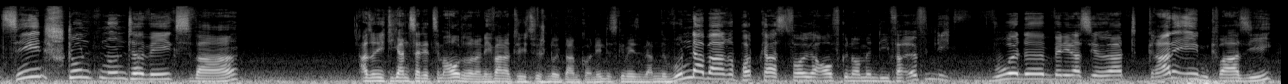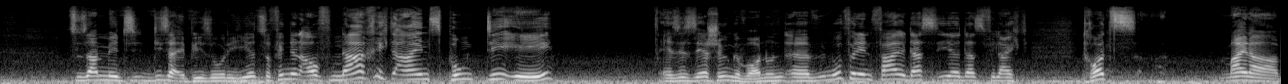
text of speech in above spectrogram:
10 Stunden unterwegs war. Also nicht die ganze Zeit jetzt im Auto, sondern ich war natürlich zwischendurch beim Cornelis gewesen. Wir haben eine wunderbare Podcast-Folge aufgenommen, die veröffentlicht wurde, wenn ihr das hier hört, gerade eben quasi, zusammen mit dieser Episode hier, zu finden auf nachricht1.de. Es ist sehr schön geworden und äh, nur für den Fall, dass ihr das vielleicht trotz meiner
